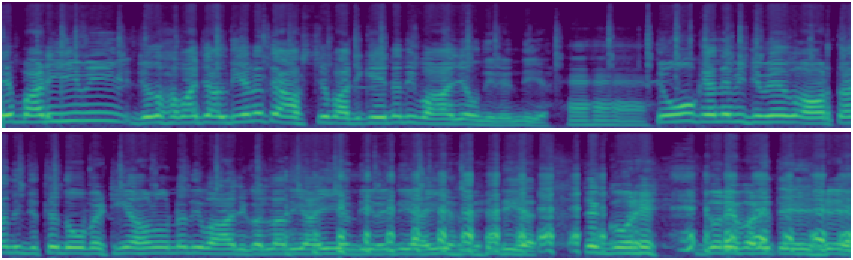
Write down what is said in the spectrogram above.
ਇਹ ਮਾੜੀ ਵੀ ਜਦੋਂ ਹਵਾ ਚੱਲਦੀ ਹੈ ਨਾ ਤੇ ਆਪਸ ਚ ਵੱਜ ਕੇ ਇਹਨਾਂ ਦੀ ਆਵਾਜ਼ ਆਉਂਦੀ ਰਹਿੰਦੀ ਆ। ਹਾਂ ਹਾਂ ਹਾਂ। ਤੇ ਉਹ ਕਹਿੰਦੇ ਵੀ ਜਿਵੇਂ ਔਰਤਾਂ ਦੀ ਜਿੱਥੇ ਦੋ ਬੈਠੀਆਂ ਹੁਣ ਉਹਨਾਂ ਦੀ ਆਵਾਜ਼ ਗੱਲਾਂ ਦੀ ਆਈ ਜਾਂਦੀ ਰਹਿੰਦੀ ਆਈ ਜਾਂਦੀ ਰਹਿੰਦੀ ਹੈ ਤੇ ਗੋਰੇ ਗੋਰੇ ਬੜੇ ਤੇਜ਼ ਜਿਹੜੇ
